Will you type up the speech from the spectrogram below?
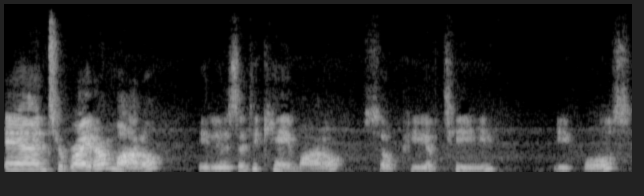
And to write our model, it is a decay model, so P of t equals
